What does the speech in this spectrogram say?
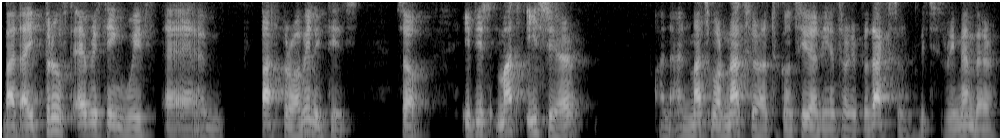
but I proved everything with um, path probabilities. So it is much easier and, and, much more natural to consider the entropy production, which remember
